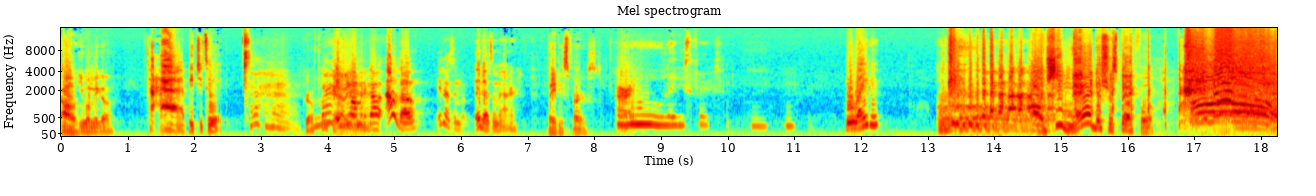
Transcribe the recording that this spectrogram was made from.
Oh, you want me to go? Haha, beat you to it. Girl, fuck Mike. out If you want me to go, I'll go. It doesn't. It doesn't matter. Ladies first. All right. Ooh, ladies first. We waiting. Oh, she mad disrespectful. Oh,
